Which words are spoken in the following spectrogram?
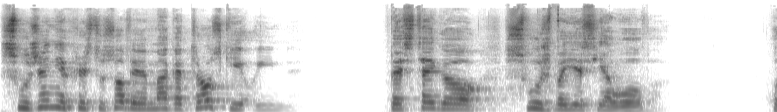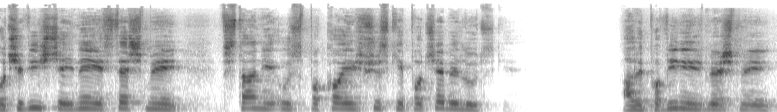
Służenie Chrystusowi wymaga troski o innych. Bez tego służba jest jałowa. Oczywiście nie jesteśmy w stanie uspokoić wszystkie potrzeby ludzkie, ale powinniśmy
